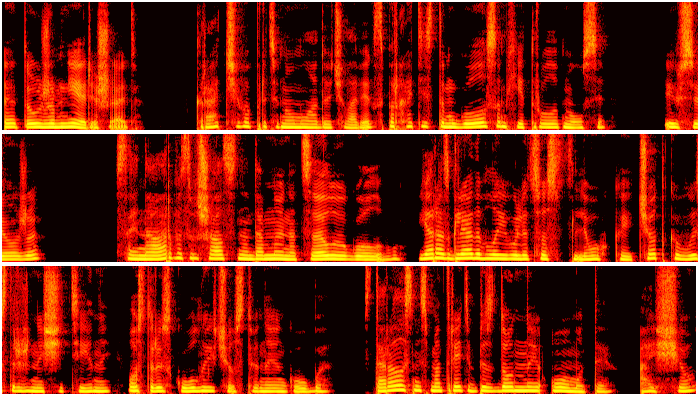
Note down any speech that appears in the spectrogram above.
«Это уже мне решать», Кратчево протянул молодой человек с бархатистым голосом, хитро улыбнулся. «И все же, Сайнаар возвышался надо мной на целую голову. Я разглядывала его лицо с легкой, четко выстриженной щетиной, острые скулы и чувственные губы. Старалась не смотреть бездонные омуты. А еще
